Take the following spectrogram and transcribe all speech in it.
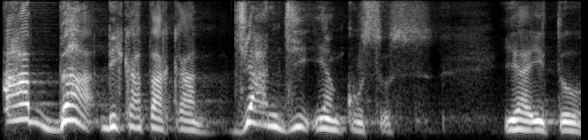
ada dikatakan janji yang khusus, yaitu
